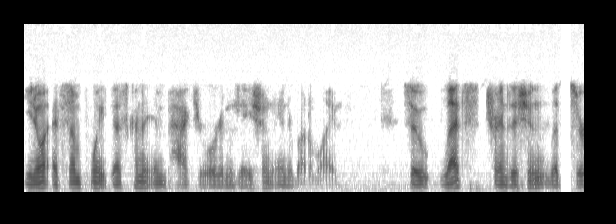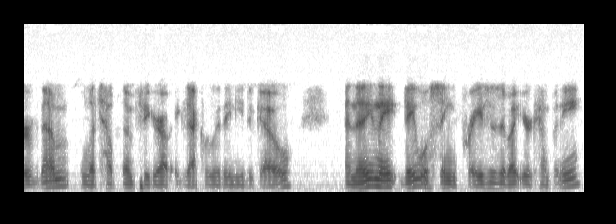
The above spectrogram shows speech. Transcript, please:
you know, at some point that's going to impact your organization and your bottom line. So let's transition, let's serve them, and let's help them figure out exactly where they need to go. And then they, they will sing praises about your company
